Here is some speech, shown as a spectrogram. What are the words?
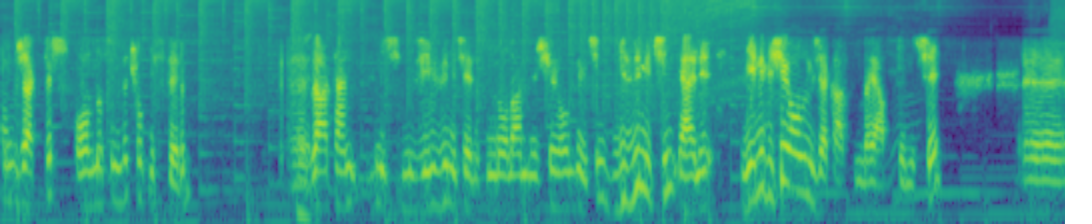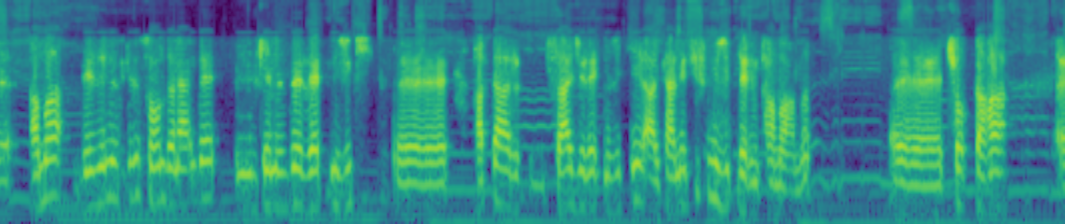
olacaktır. Olmasını da çok isterim. Evet. Zaten müziğimizin içerisinde olan bir şey olduğu için bizim için yani yeni bir şey olmayacak aslında yaptığımız şey. Ee, ama dediğiniz gibi son dönemde ülkemizde rap müzik e, hatta sadece rap müzik değil alternatif müziklerin tamamı e, çok daha e,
